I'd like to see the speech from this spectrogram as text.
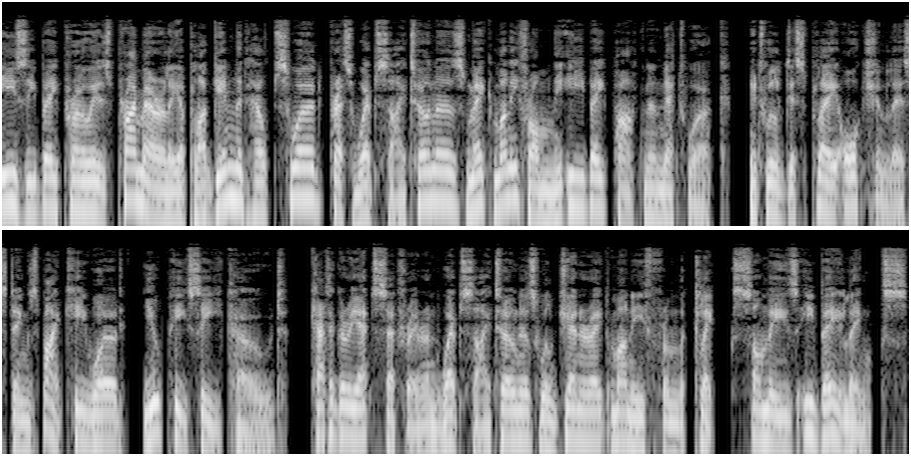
EasyBay Pro is primarily a plugin that helps WordPress website owners make money from the eBay partner network. It will display auction listings by keyword, UPC code, category etc. and website owners will generate money from the clicks on these eBay links.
